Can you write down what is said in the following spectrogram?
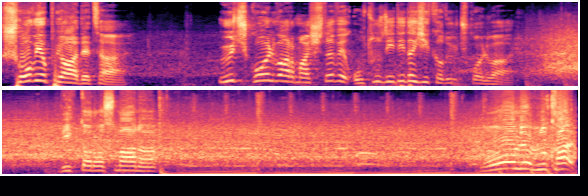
şov yapıyor adeta. 3 gol var maçta ve 37 dakikada 3 gol var. Victor Osmano. Ne oluyor Luka?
